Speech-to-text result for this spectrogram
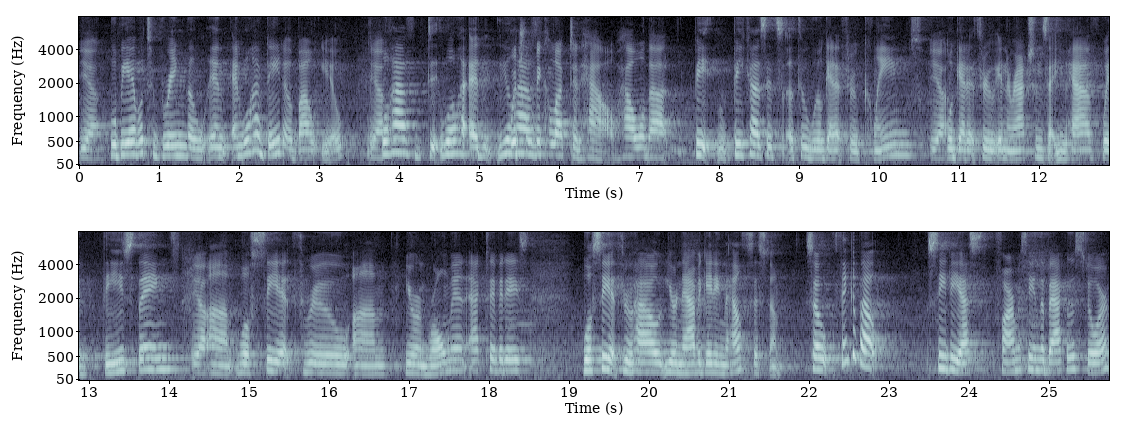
Yeah. We'll be able to bring the, and, and we'll have data about you. Yeah. We'll have, we'll, ha- and you'll Which have. will be collected how? How will that? Be, because it's uh, through, we'll get it through claims. Yeah. We'll get it through interactions that you have with these things. Yeah. Um, we'll see it through um, your enrollment activities. We'll see it through how you're navigating the health system. So think about CVS pharmacy in the back of the store.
